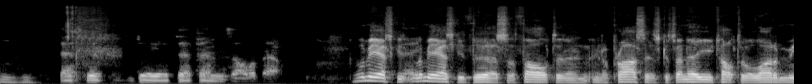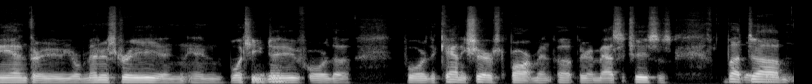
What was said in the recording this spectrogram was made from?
Mm-hmm. That's what JSFM is all about. Let me ask you. Okay. Let me ask you this: a thought and, and a process, because I know you talk to a lot of men through your ministry and, and what you mm-hmm. do for the for the county sheriff's department up there in Massachusetts. But um,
